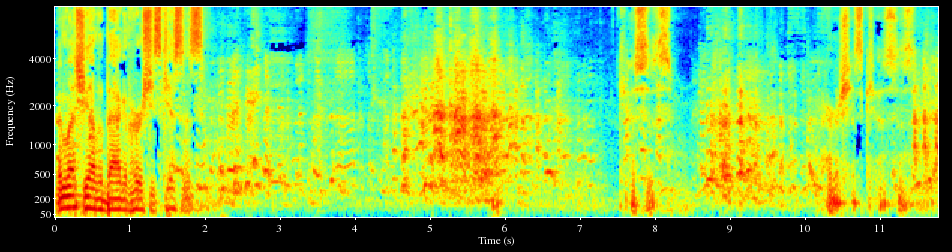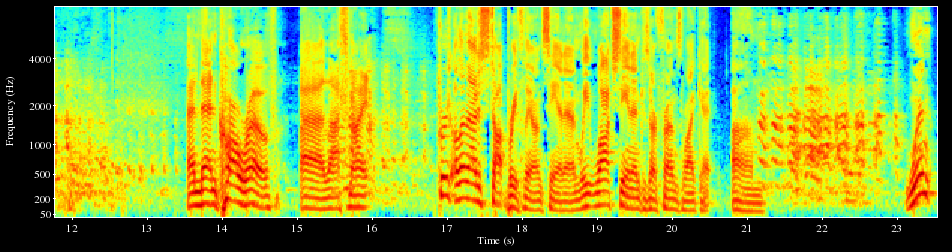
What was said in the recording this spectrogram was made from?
Unless you have a bag of Hershey's Kisses. Kisses. Hershey's Kisses. And then Karl Rove uh, last night. First, let me I just stop briefly on CNN. We watch CNN because our friends like it. Um, when,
